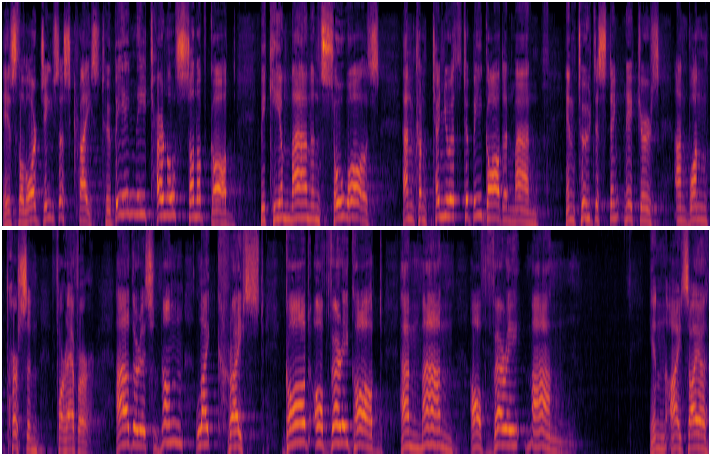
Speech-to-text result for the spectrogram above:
is the Lord Jesus Christ, who, being the eternal Son of God, became man and so was, and continueth to be God and man in two distinct natures and one person forever. Ah, there is none like Christ. God of very God and man of very man. In Isaiah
